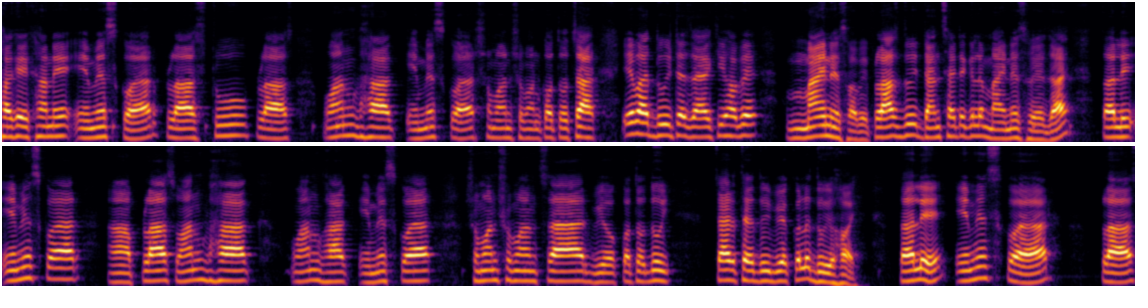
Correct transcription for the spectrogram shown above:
থাকে এখানে? M square plus two plus one ভাগ এম স্কোয়ার সমান সমান কত চার? এবার দুইটা যায় কি হবে? মাইনাস হবে। প্লাস দুই ডান সাইডে গেলে মাইনাস হয়ে যায়। তাহলে এম স্কোয়ার প্লাস ওয়ান ভাগ ওয়ান ভাগ এম স্কোয়ার সমান সমান চার বিয়োগ কত? দুই। চার থেকে দুই বিয়োগ করলে দুই হয়। তাহলে এম স্কোয়ার প্লাস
